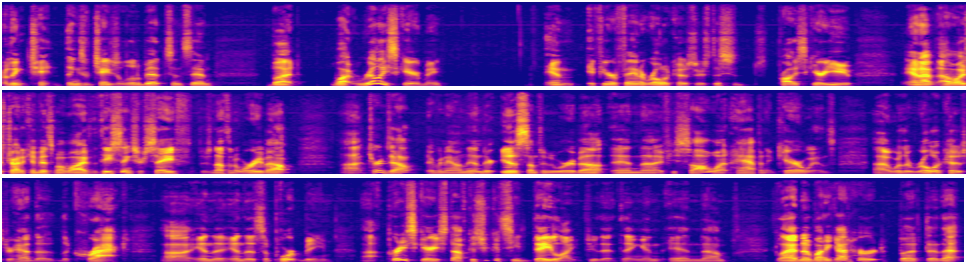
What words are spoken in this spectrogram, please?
I think cha- things have changed a little bit since then, but what really scared me, and if you're a fan of roller coasters, this should probably scare you and I've, I've always tried to convince my wife that these things are safe. There's nothing to worry about. Uh, it turns out every now and then there is something to worry about. And uh, if you saw what happened at Carowinds, uh, where the roller coaster had the the crack uh, in the in the support beam, uh, pretty scary stuff because you could see daylight through that thing. And and um, glad nobody got hurt, but uh, that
